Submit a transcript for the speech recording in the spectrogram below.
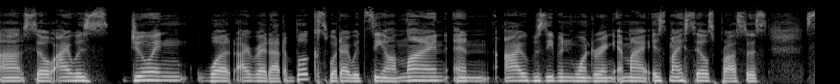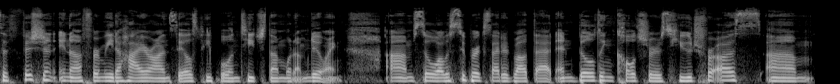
Uh, so I was doing what I read out of books, what I would see online. And I was even wondering, am I, is my sales process sufficient enough for me to hire on salespeople and teach them what I'm doing? Um, so I was super excited about that and building culture is huge for us. Um,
